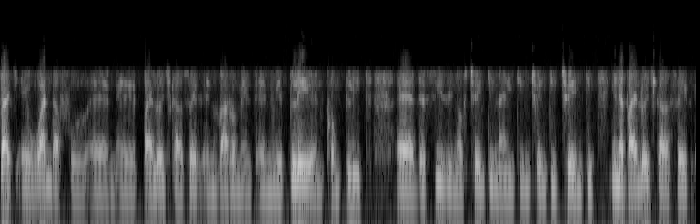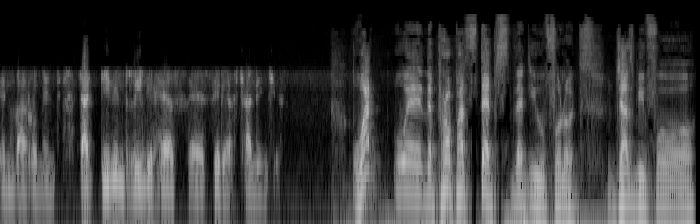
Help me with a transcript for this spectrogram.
such a wonderful um, uh, biological safe environment and we play and complete uh, the season of 2019-2020 in a biological safe environment that didn't really have uh, serious challenges. What were the proper steps that you followed just before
